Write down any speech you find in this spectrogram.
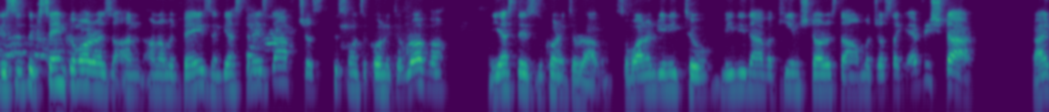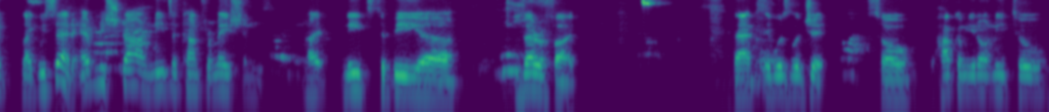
This is the same Gemara as on on Amid Beis and yesterday's daf. Just this one's according to Rava. Yesterday's according to Rava. So why don't you need two? Midi have a kiyim shtaras da'alma, just like every star, right? Like we said, every star needs a confirmation, right? Needs to be. Uh, verified that it was legit. So how come you don't need two?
